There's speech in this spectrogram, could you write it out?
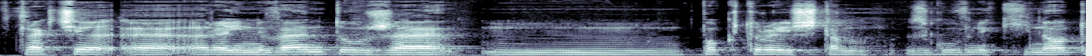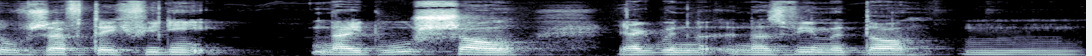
w trakcie e, reinventu, że mm, po którejś tam z głównych kinotów, że w tej chwili najdłuższą, jakby nazwijmy to, mm,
